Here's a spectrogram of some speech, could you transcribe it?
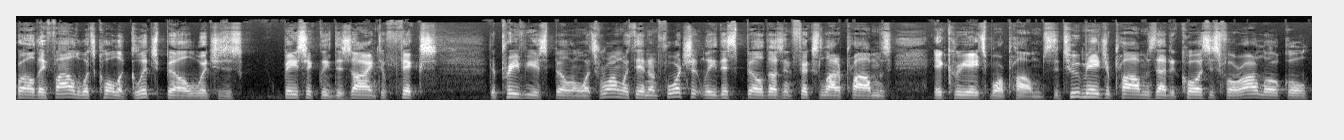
Well, they filed what's called a glitch bill, which is basically designed to fix the previous bill and what's wrong with it. Unfortunately, this bill doesn't fix a lot of problems, it creates more problems. The two major problems that it causes for our local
